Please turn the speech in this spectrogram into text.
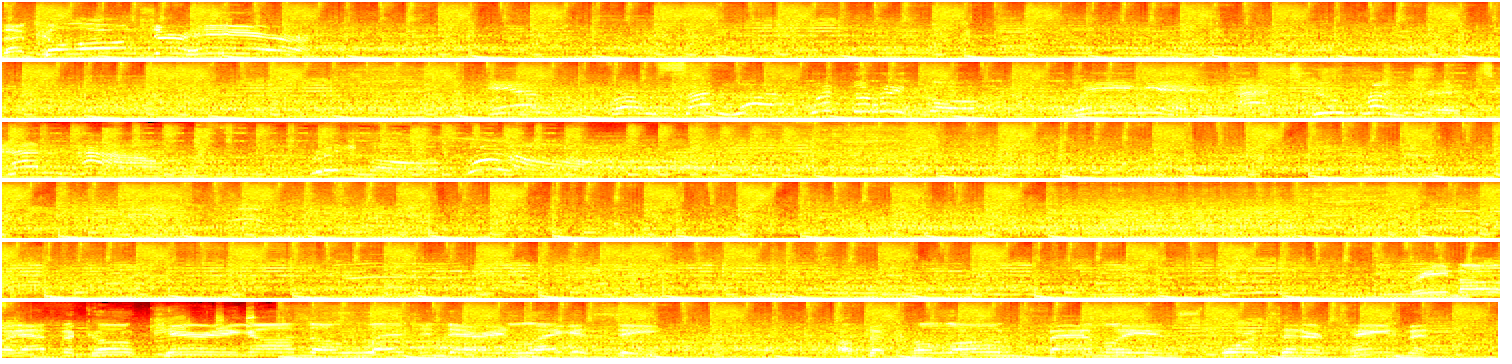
The Colóns are here. And from San Juan, Puerto Rico, Primo and Epico carrying on the legendary legacy of the Colón family in sports entertainment.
